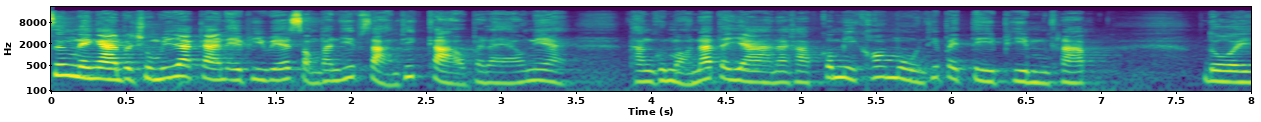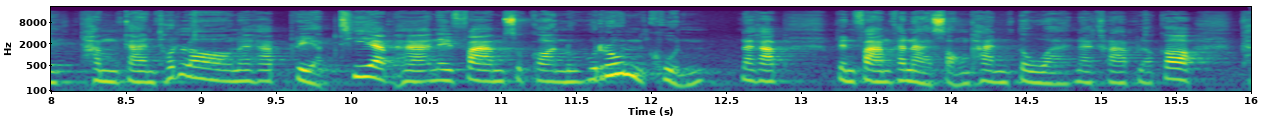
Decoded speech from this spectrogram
ซึ่งในงานประชุมวิทยาการ APVS 2023 ที่กล่าวไปแล้วเนี่ยทางคุณหมอนาตยานะครับก็มีข้อมูลที่ไปตีพิมพ์ครับ โดยทำการทดลองนะครับเปรียบเทียบฮะในฟาร์มสุกรรุ่นขุนนะครับเป็นฟาร์มขนาด 2,000 ตัวนะครับแล้วก็ท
